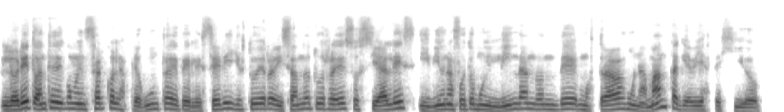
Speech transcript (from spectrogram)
Loreto, antes de comenzar con las preguntas de teleserie, yo estuve revisando tus redes sociales y vi una foto muy linda en donde mostrabas una manta que habías tejido.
